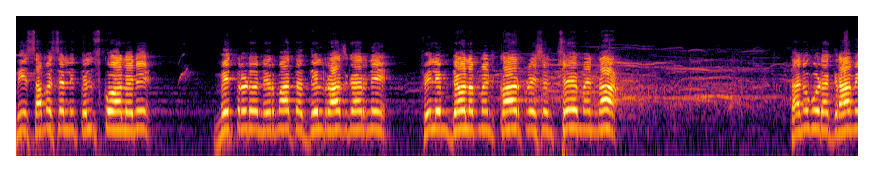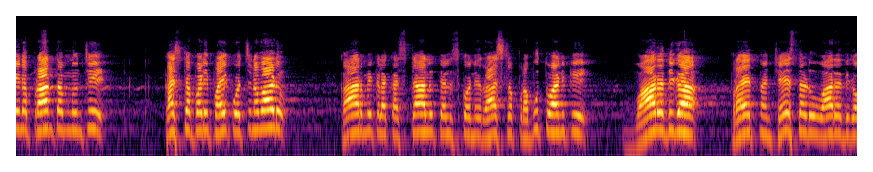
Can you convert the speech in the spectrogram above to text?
మీ సమస్యల్ని తెలుసుకోవాలని మిత్రుడు నిర్మాత దిల్ రాజు గారిని ఫిలిం డెవలప్మెంట్ కార్పొరేషన్ చైర్మన్గా తను కూడా గ్రామీణ ప్రాంతం నుంచి కష్టపడి పైకి వచ్చినవాడు కార్మికుల కష్టాలు తెలుసుకొని రాష్ట్ర ప్రభుత్వానికి వారధిగా ప్రయత్నం చేస్తాడు వారధిగా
